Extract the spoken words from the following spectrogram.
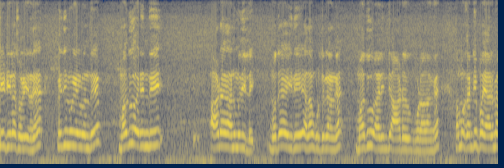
டீட்டெயிலாக சொல்லிடுறேன். விதிமுறைகள் வந்து மது அறிந்து ஆட அனுமதி இல்லை. முத இது அதான் கொடுத்துருக்காங்க. மது அறிந்து ஆடக்கூடாதாங்க ஆமாம் கண்டிப்பாக யாருமே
